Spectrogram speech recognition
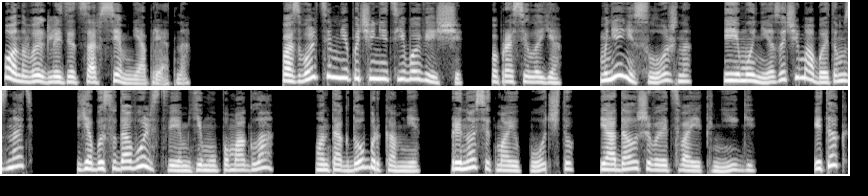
он выглядит совсем неопрятно. «Позвольте мне починить его вещи», — попросила я. «Мне несложно, и ему незачем об этом знать. Я бы с удовольствием ему помогла, Он так добр ко мне, приносит мою почту и одалживает свои книги. Итак,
